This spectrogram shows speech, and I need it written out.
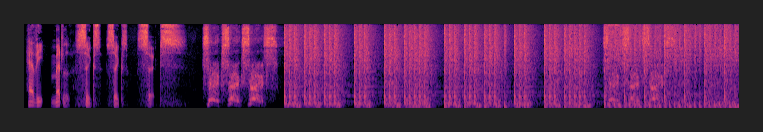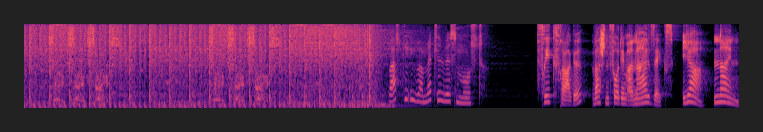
Heavy Metal 666. 666. Was du über Metal wissen musst. Freak-Frage: Waschen vor dem Analsex? Ja, nein,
